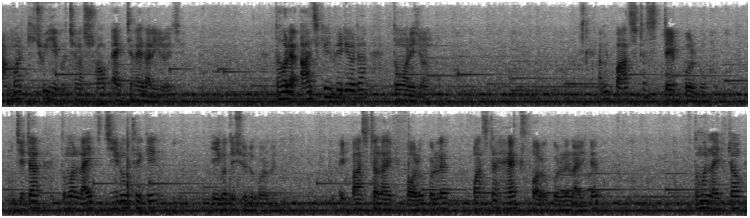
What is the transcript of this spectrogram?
আমার কিছুই এগোচ্ছে না, সব এক জায়গায় দাঁড়িয়ে রয়েছে। তাহলে আজকের ভিডিওটা তোমারই জন্য। আমি পাঁচটা স্টেপ বলব, যেটা তোমার লাইফ জিরো থেকে এগোতে শুরু করবে। এই পাঁচটা লাইফ ফলো করলে, পাঁচটা হ্যাকস ফলো করলে লাইফে তোমার লাইফটাও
